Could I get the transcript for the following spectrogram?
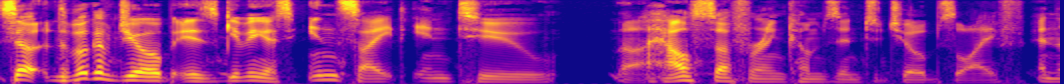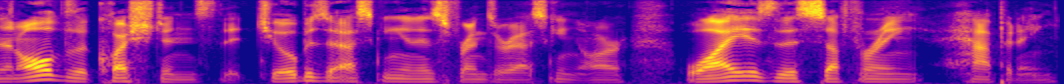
so the book of Job is giving us insight into uh, how suffering comes into Job's life, and then all of the questions that Job is asking and his friends are asking are: Why is this suffering happening?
